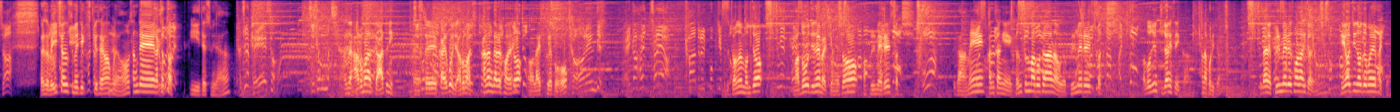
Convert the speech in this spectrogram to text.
자, 그래서 메이션스 매직 스킬 사용하고요. 상대가 첫 턴 이 됐습니다. 가자. 배에서 지성마 상대 아로마 가드닝을 깔고 이제 아로마 가난가를 소환해서 어, 라이프 회복. 턴엔드. 내가 할 차례야. 카드를 뽑겠어. 그래서 저는 먼저. 마도진을 발동해서 어, 불매를 썼지. 좋아. 그 다음에 환상의 견습 마도사 나오고요. 불매를 썼지. 마도진 두장 있으니까 하나 버리죠. 그 다음에 불매를 소환하기 전에 베어진 어둠을 발동.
